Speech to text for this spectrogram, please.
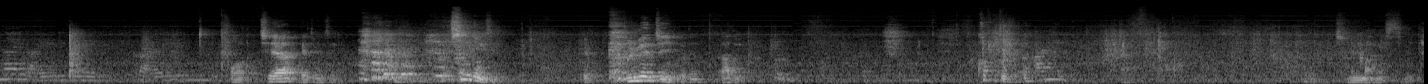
good night 아이인데 그 아이는 어, 쟤야 내 동생. 친동생. 그 불면증 있거든. 나도 있고 더 줄까? 저는 망했습니다.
